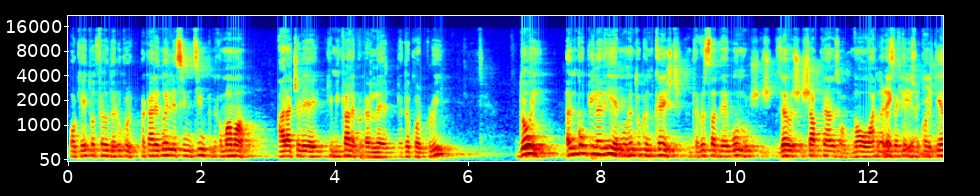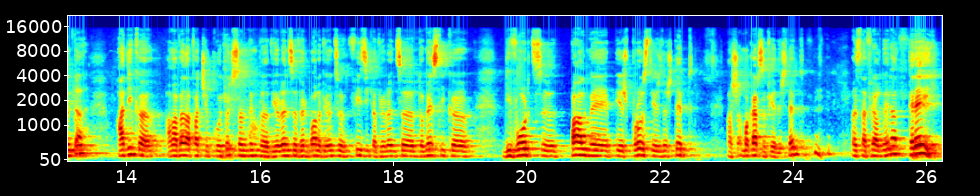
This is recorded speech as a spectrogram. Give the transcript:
Ok, tot felul de lucruri pe care noi le simțim, pentru că mama are acele chimicale pe care le, le dă corpului. Doi, în copilărie, în momentul când crești, între vârsta de 1 și 0 și 7 ani sau 9 ani, Corect, până să conștientul, da. adică am avea de-a face cu tot ce se întâmplă, violență verbală, violență fizică, violență domestică, divorț, palme, ești prost, ești deștept, așa, măcar să fie deștept. Asta ar fi al doilea. Trei,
